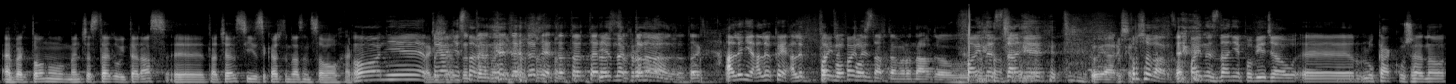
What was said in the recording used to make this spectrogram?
Evertonu, Manchesteru i teraz yy, dla Chelsea i za każdym razem całował herb. O nie, Także, to ja nie stawiam. To, to, teraz Jednak Ronaldo, tak? Ale nie, ale okej, okay, ale fajne, po, fajne, tam Ronaldo. Fajne zdanie, proszę bardzo, fajne zdanie powiedział e, Lukaku, że no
